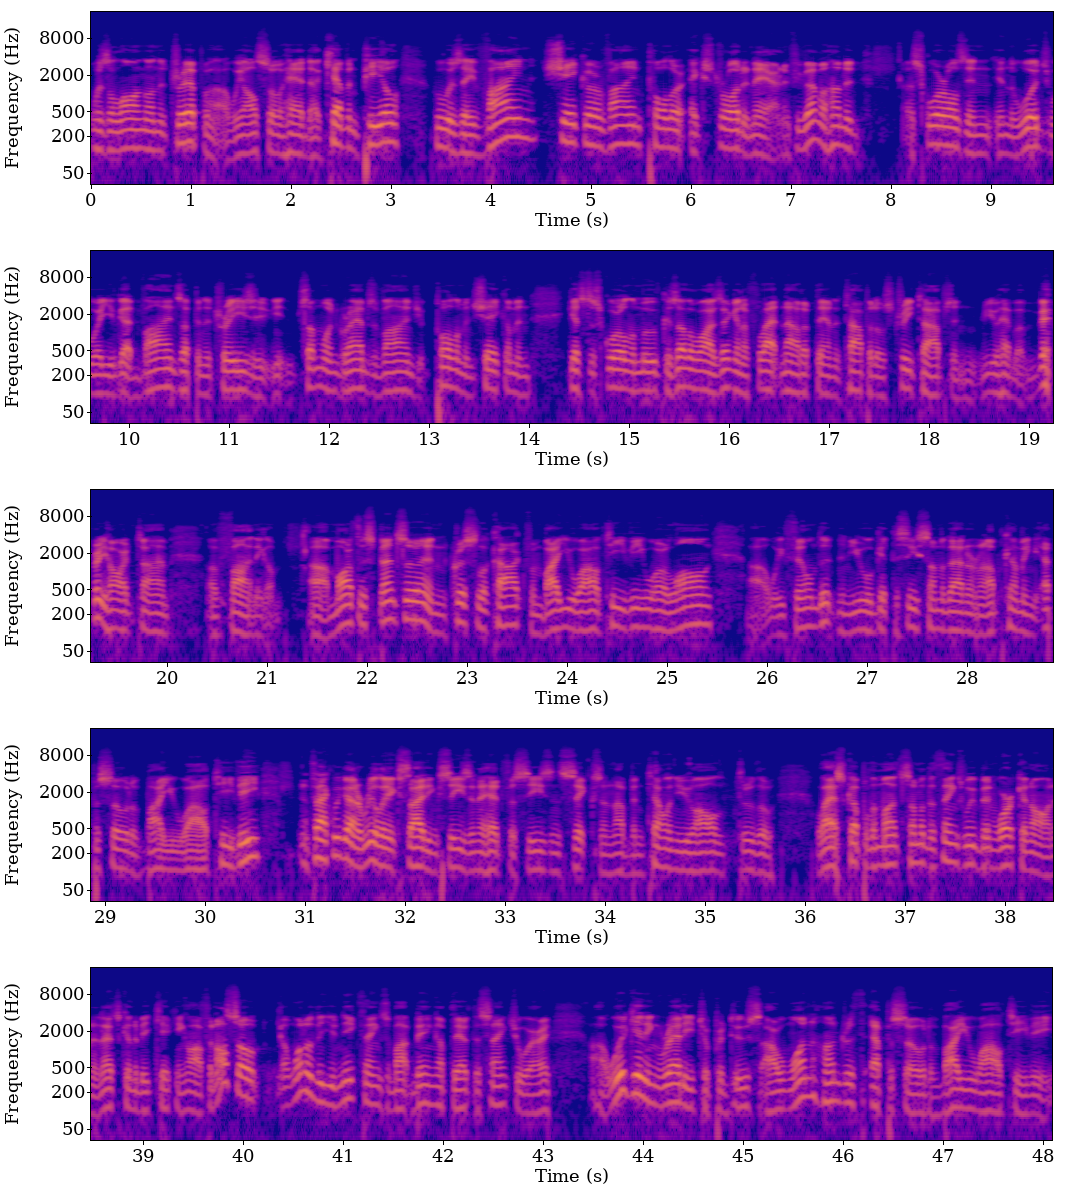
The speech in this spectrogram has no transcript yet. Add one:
was along on the trip. Uh, we also had uh, Kevin Peel, who is a vine shaker, vine puller extraordinaire. And if you've ever hunted uh, squirrels in, in the woods where you've got vines up in the trees. You, you, someone grabs the vines, you pull them and shake them, and gets the squirrel to move because otherwise they're going to flatten out up there on the top of those treetops, and you have a very hard time of finding them. Uh, Martha Spencer and Chris Lecoq from Bayou Wild TV were along. Uh, we filmed it, and you will get to see some of that on an upcoming episode of Bayou Wild TV. In fact, we got a really exciting season ahead for season six, and I've been telling you all through the last couple of months some of the things we've been working on, and that's going to be kicking off. And also, uh, one of the unique things about being up there at the sanctuary, uh, we're getting ready to produce our 100th episode of Bayou Wild TV.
